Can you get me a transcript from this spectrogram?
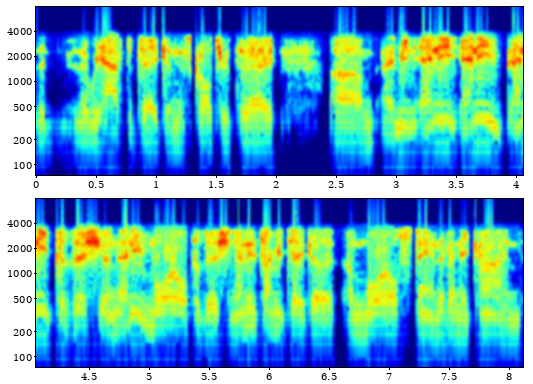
the, that we have to take in this culture today. Um, I mean, any any any position, any moral position, anytime you take a, a moral stand of any kind,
